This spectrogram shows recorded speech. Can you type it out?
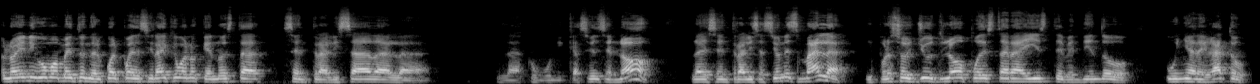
no hay ningún momento en el cual pueden decir, ay, qué bueno que no está centralizada la, la comunicación. Dicen, no, la descentralización es mala y por eso Jude Law puede estar ahí este, vendiendo uña de gato.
